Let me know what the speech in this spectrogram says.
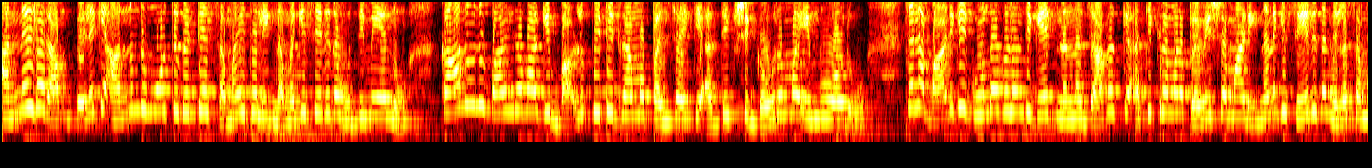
ಹನ್ನೆರಡರ ಬೆಳಗ್ಗೆ ಹನ್ನೊಂದು ಮೂವತ್ತು ಗಂಟೆಯ ಸಮಯದಲ್ಲಿ ನಮಗೆ ಸೇರಿದ ಉದ್ದಿಮೆಯನ್ನು ಕಾನೂನು ಬಾಹಿರವಾಗಿ ಬಾಳುಪೇಟೆ ಗ್ರಾಮ ಪಂಚಾಯಿತಿ ಅಧ್ಯಕ್ಷೆ ಗೌರಮ್ಮ ಎಂಬುವವರು ತನ್ನ ಬಾಡಿಗೆ ಗೂಂಡಾಗಳೊಂದಿಗೆ ನನ್ನ ಜಾಗಕ್ಕೆ ಅತಿಕ್ರಮಣ ಪ್ರವೇಶ ಮಾಡಿ ನನಗೆ ಸೇರಿದ ನೆಲಸಮ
